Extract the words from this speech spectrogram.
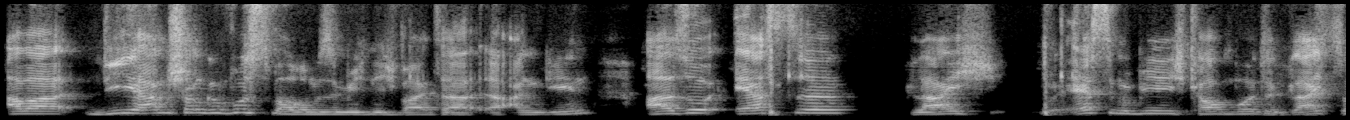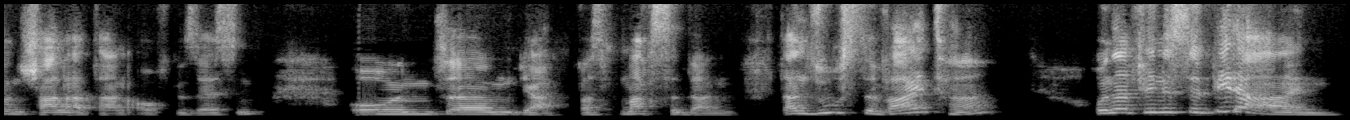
Aber die haben schon gewusst, warum sie mich nicht weiter äh, angehen. Also erste gleich, erste Immobilie, die ich kaufen wollte, gleich so ein Scharlatan aufgesessen. Und ähm, ja, was machst du dann? Dann suchst du weiter und dann findest du wieder einen.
